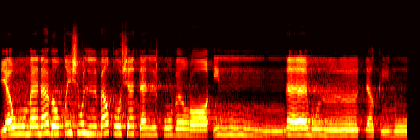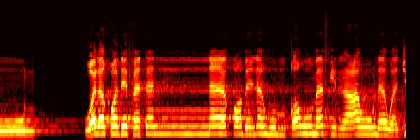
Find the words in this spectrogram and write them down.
يوم نبطش البطشة الكبرى إنا منتقمون. ولقد فتنا قبلهم قوم فرعون وجاءهم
